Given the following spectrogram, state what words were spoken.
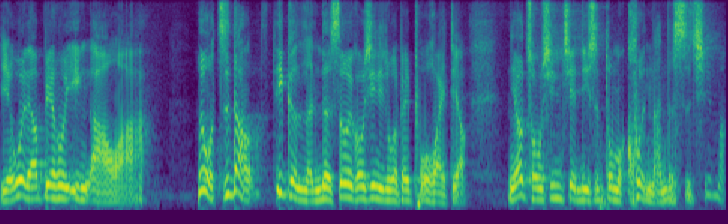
也为了要辩护硬凹啊。所以我知道一个人的社会公信力如果被破坏掉，你要重新建立是多么困难的事情嘛，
